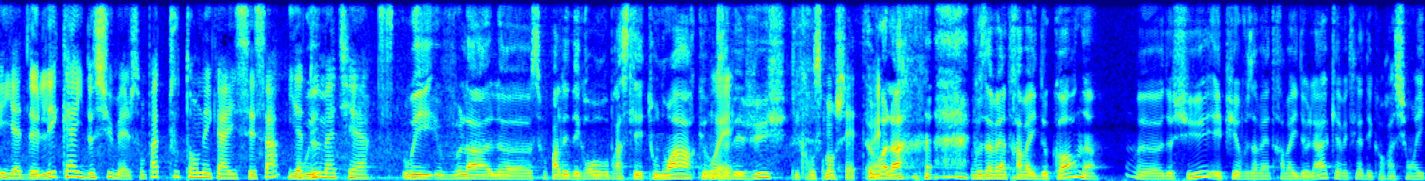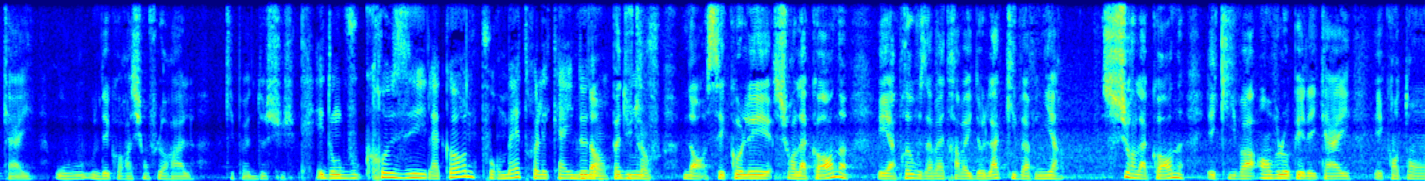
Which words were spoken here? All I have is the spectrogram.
Et il y a de l'écaille dessus, mais elles ne sont pas toutes en écaille, c'est ça? Il y a deux matières. Oui, voilà, le, si vous parlez des gros bracelets tout noirs que vous avez vus. Des grosses manchettes. Voilà, vous avez un travail de corne euh, dessus, et puis vous avez un travail de lac avec la décoration écaille ou une décoration florale qui peut être dessus. Et donc vous creusez la corne pour mettre l'écaille dedans? Non, pas du tout. Non, c'est collé sur la corne, et après vous avez un travail de lac qui va venir sur la corne et qui va envelopper l'écaille. Et quand on,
